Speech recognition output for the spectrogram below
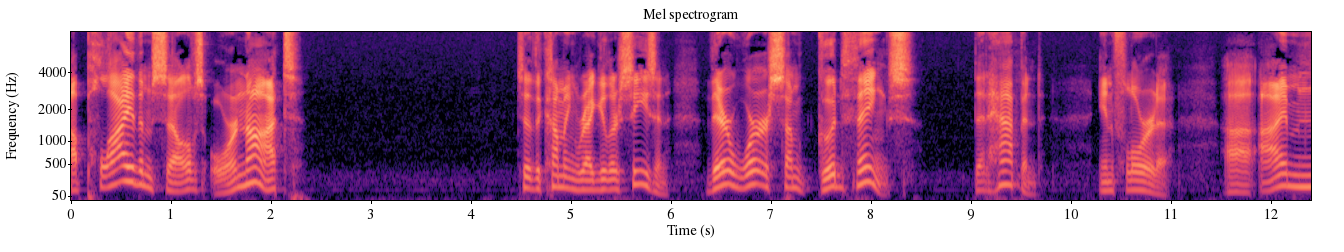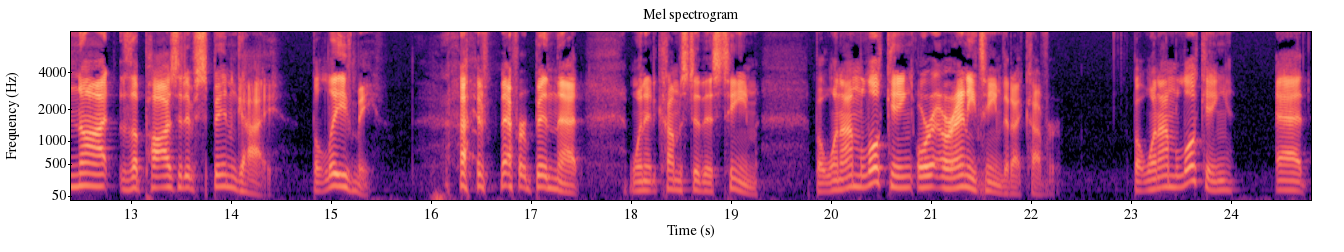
apply themselves or not to the coming regular season. There were some good things that happened in Florida. Uh, I'm not the positive spin guy, believe me. I've never been that when it comes to this team. But when I'm looking, or, or any team that I cover, but when I'm looking at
